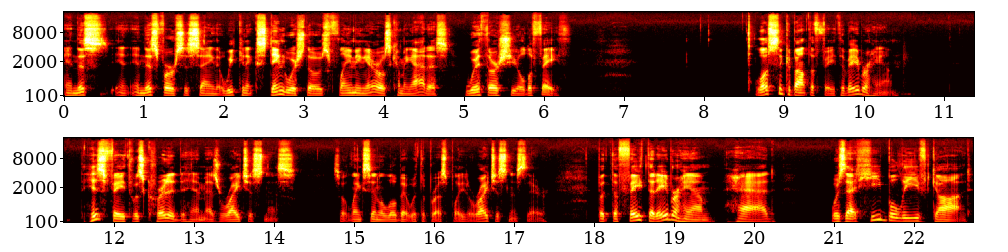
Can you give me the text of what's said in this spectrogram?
And this in, in this verse is saying that we can extinguish those flaming arrows coming at us with our shield of faith. Let's think about the faith of Abraham. His faith was credited to him as righteousness. So it links in a little bit with the breastplate of righteousness there. But the faith that Abraham had was that he believed God.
